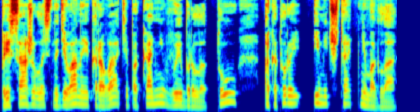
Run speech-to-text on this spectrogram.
присаживалась на диваны и кровати, пока не выбрала ту, о которой и мечтать не могла,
